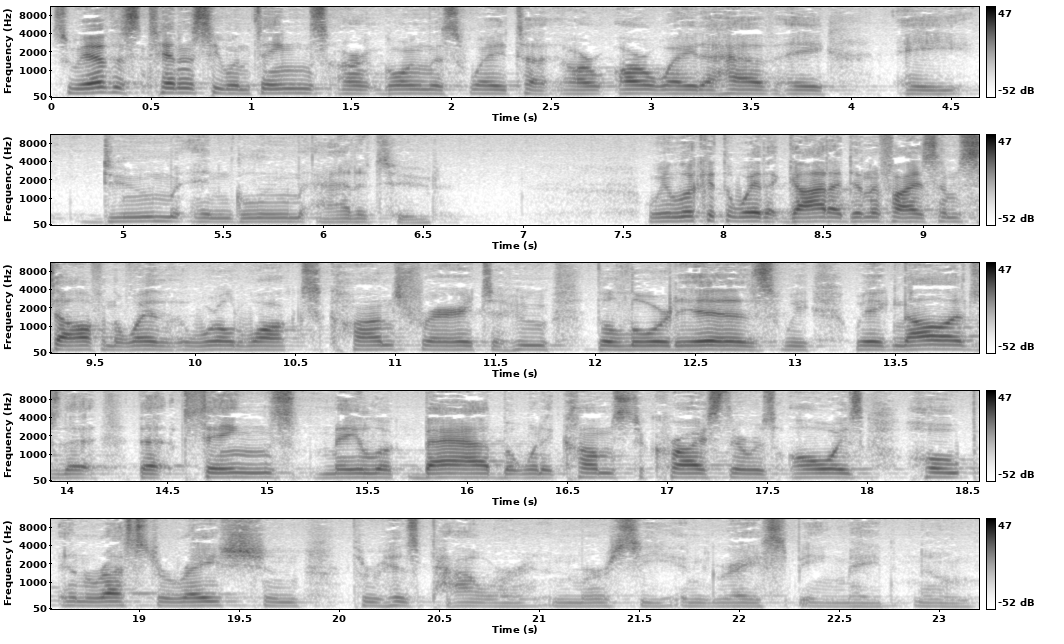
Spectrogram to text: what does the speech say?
So we have this tendency when things aren't going this way to our, our way to have a, a doom and gloom attitude. We look at the way that God identifies himself and the way that the world walks contrary to who the Lord is, we, we acknowledge that, that things may look bad, but when it comes to Christ, there is always hope and restoration through his power and mercy and grace being made known.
